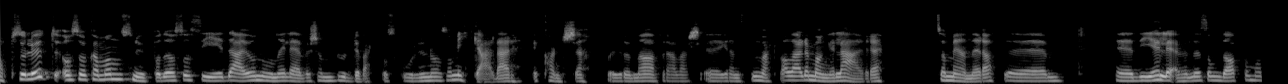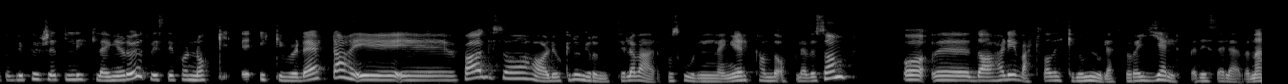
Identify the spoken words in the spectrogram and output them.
Absolutt, og så kan man snu på det og si det er jo noen elever som burde vært på skolen, og som ikke er der, kanskje pga. fraværsgrensen. I hvert fall er det mange lærere som mener at uh, Eh, de elevene som da på en måte blir pushet litt lenger ut, hvis de får nok eh, ikke-vurdert da, i, i, fag, så har de jo ikke noen grunn til å være på skolen lenger, kan det oppleves som. Og eh, da har de i hvert fall ikke noen mulighet for å hjelpe disse elevene.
